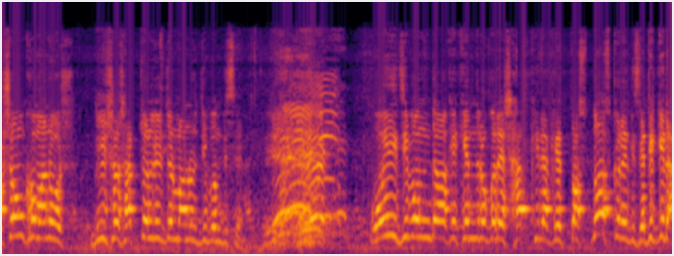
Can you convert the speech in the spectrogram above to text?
অসংখ্য মানুষ দুইশো সাতচল্লিশ জন মানুষ জীবন দিছে। ওই জীবন দেওয়াকে কেন্দ্র করে সাতক্ষীরাকে তসনস করে দিছে ঠিক কিনা?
